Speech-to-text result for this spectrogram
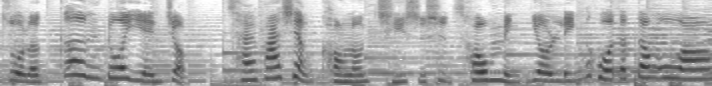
做了更多研究，才发现恐龙其实是聪明又灵活的动物哦。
